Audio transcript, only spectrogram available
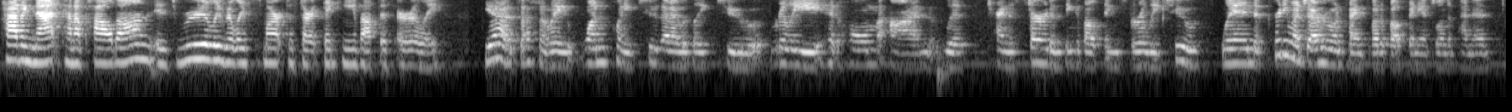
having that kind of piled on is really, really smart to start thinking about this early. Yeah, definitely one point too that I would like to really hit home on with trying to start and think about things early too. When pretty much everyone finds out about financial independence,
